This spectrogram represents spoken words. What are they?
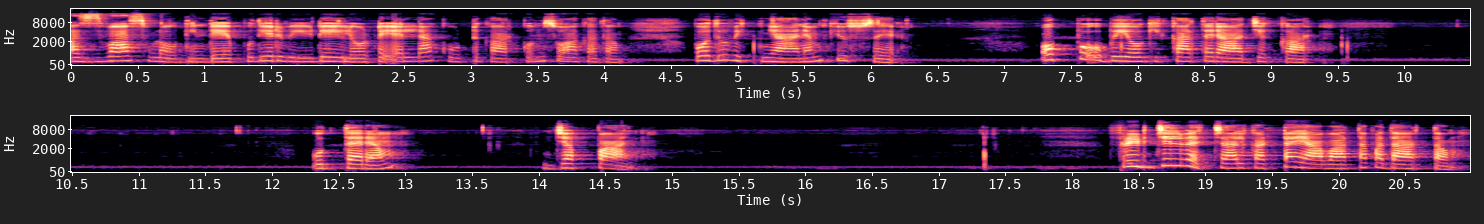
അസ്വാസ് വ്ളോഗിന്റെ പുതിയൊരു വീഡിയോയിലോട്ട് എല്ലാ കൂട്ടുകാർക്കും സ്വാഗതം. പൊതുവിജ്ഞാനം ക്യുസ്. ഒപ്പ് ഉപയോഗിക്കാത്ത രാജ്യക്കാർ. ഉത്തരം ജപ്പാൻ. ഫ്രിഡ്ജിൽ വെച്ചാൽ കട്ടയാവാത്ത പദാർത്ഥം.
